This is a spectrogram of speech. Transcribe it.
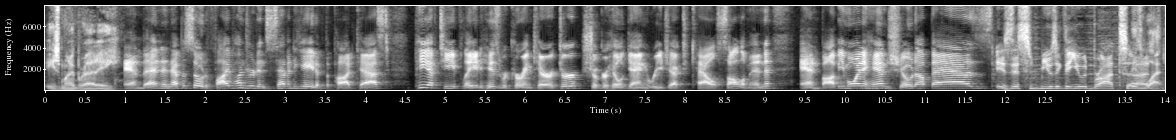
is my buddy. And then in episode 578 of the podcast, PFT played his recurring character, Sugar Hill Gang reject Cal Solomon, and Bobby Moynihan showed up as. Is this music that you had brought? Uh, Is what?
